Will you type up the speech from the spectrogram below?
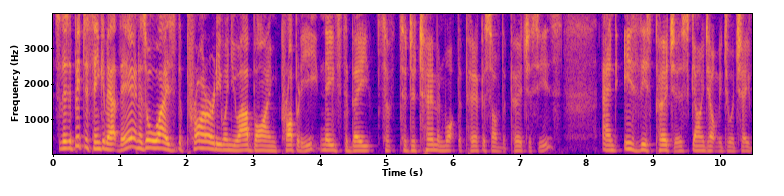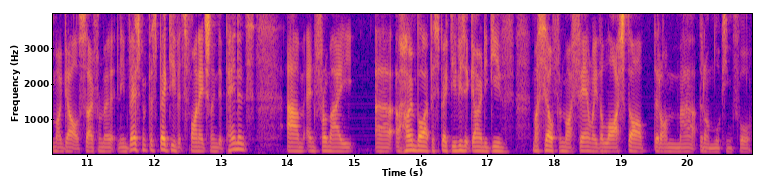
so there's a bit to think about there, and as always, the priority when you are buying property needs to be to, to determine what the purpose of the purchase is and is this purchase going to help me to achieve my goals? So, from an investment perspective, it's financial independence, um, and from a uh, a home buyer perspective, is it going to give myself and my family the lifestyle that I'm uh, that I'm looking for?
